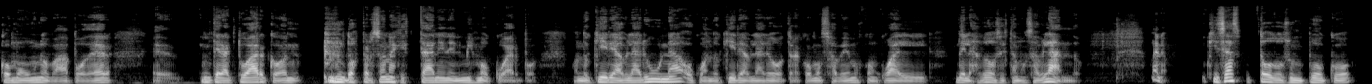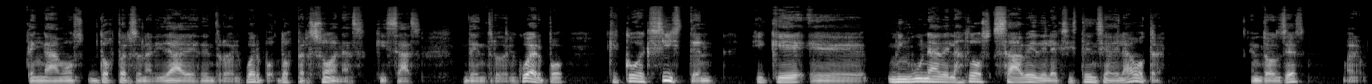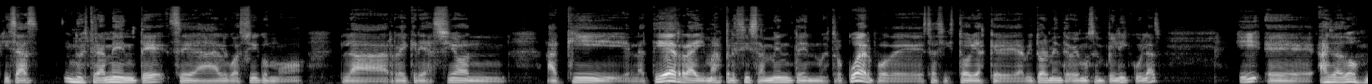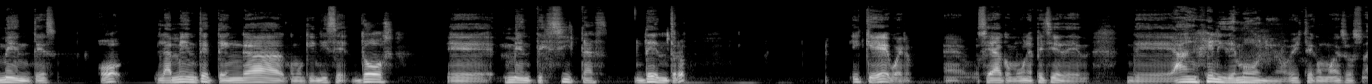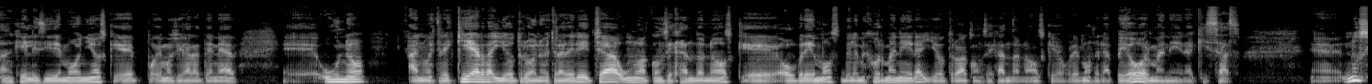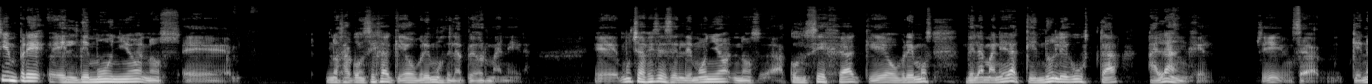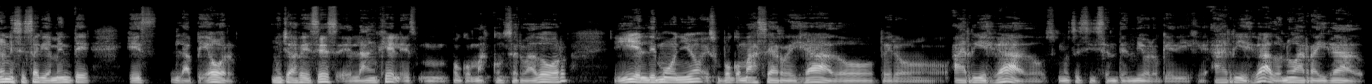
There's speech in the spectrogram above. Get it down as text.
¿Cómo uno va a poder eh, interactuar con dos personas que están en el mismo cuerpo? Cuando quiere hablar una o cuando quiere hablar otra, ¿cómo sabemos con cuál de las dos estamos hablando? Bueno, quizás todos un poco tengamos dos personalidades dentro del cuerpo, dos personas quizás dentro del cuerpo, que coexisten y que eh, ninguna de las dos sabe de la existencia de la otra. Entonces, bueno, quizás nuestra mente sea algo así como la recreación aquí en la Tierra y más precisamente en nuestro cuerpo de esas historias que habitualmente vemos en películas y eh, haya dos mentes o la mente tenga, como quien dice, dos eh, mentecitas dentro y que, bueno, eh, sea como una especie de, ángel y demonio, ¿viste? Como esos ángeles y demonios que podemos llegar a tener eh, uno a nuestra izquierda y otro a nuestra derecha, uno aconsejándonos que obremos de la mejor manera y otro aconsejándonos que obremos de la peor manera, quizás. Eh, no siempre el demonio nos, nos aconseja que obremos de la peor manera. muchas veces el demonio nos aconseja que obremos de la manera que no le gusta al ángel, ¿sí? O sea, que no necesariamente es la peor. Muchas veces el ángel es un poco más conservador y el demonio es un poco más arriesgado, pero arriesgado. No sé si se entendió lo que dije. Arriesgado, no arraigado.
